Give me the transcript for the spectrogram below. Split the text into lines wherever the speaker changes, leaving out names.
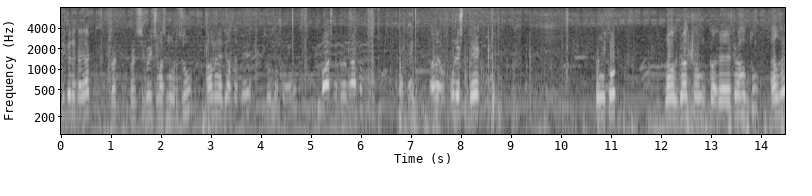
Hyp në kajak, për, për siguri që mos m'u rrëzu, kamën e djathtë aty, të lutem shumë mirë, mbahesh me dorë mrapa, ok, edhe unë është direk, përmi kokë, nalt gjatë te krahu këtu, edhe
